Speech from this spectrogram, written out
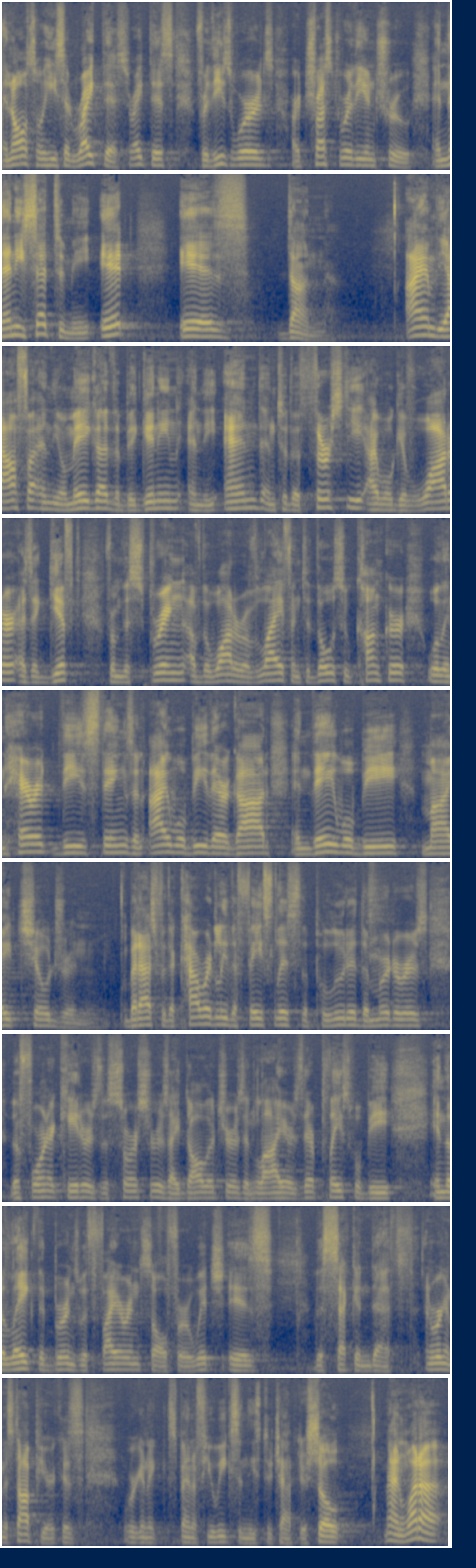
And also, he said, Write this, write this, for these words are trustworthy and true. And then he said to me, It is done. I am the Alpha and the Omega, the beginning and the end. And to the thirsty, I will give water as a gift from the spring of the water of life. And to those who conquer, will inherit these things. And I will be their God, and they will be my children. But as for the cowardly, the faithless, the polluted, the murderers, the fornicators, the sorcerers, idolaters, and liars, their place will be in the lake that burns with fire and sulfur, which is the second death. And we're going to stop here because we're going to spend a few weeks in these two chapters. So, man, what a.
